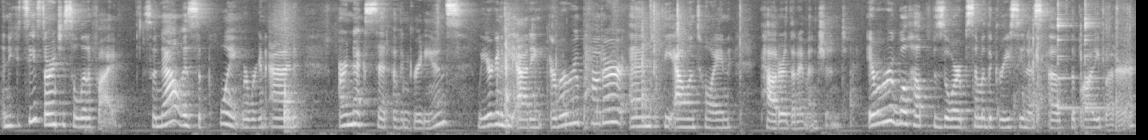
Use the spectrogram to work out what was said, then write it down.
And you can see it's starting to solidify. So now is the point where we're gonna add our next set of ingredients. We are gonna be adding arrowroot powder and the allantoin powder that I mentioned. Arrowroot will help absorb some of the greasiness of the body butter.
